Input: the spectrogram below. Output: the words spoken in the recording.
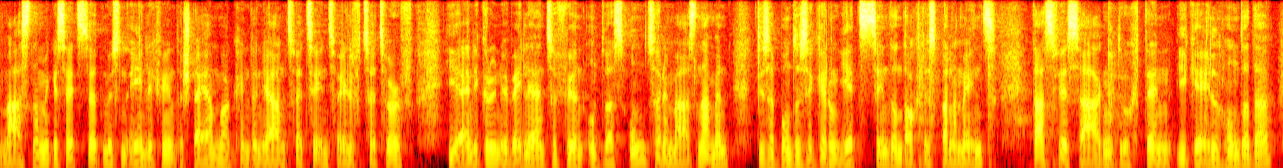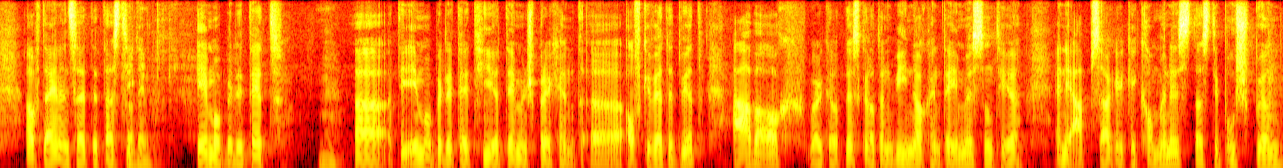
Maßnahmen gesetzt werden müssen, ähnlich wie in der Steiermark in den Jahren 2010, 2011, 2012, hier eine grüne Welle einzuführen. Und was unsere Maßnahmen dieser Bundesregierung jetzt sind und auch des Parlaments, dass wir sagen, durch den IGL 100er, auf der einen Seite, dass die E-Mobilität äh, die E-Mobilität hier dementsprechend äh, aufgewertet wird. Aber auch, weil das gerade in Wien auch ein Thema ist und hier eine Absage gekommen ist, dass die Busspuren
